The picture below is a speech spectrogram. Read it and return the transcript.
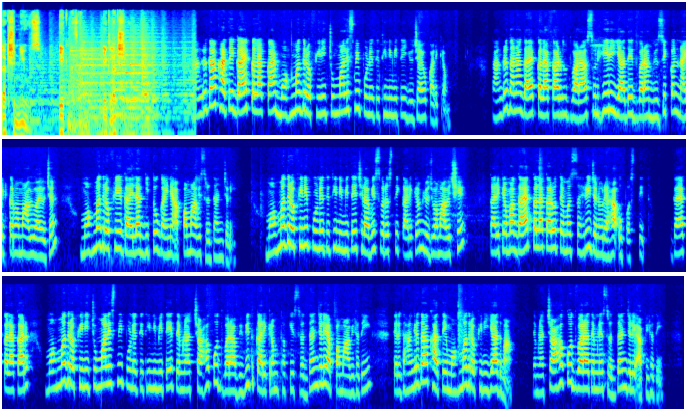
લક્ષ્ય ન્યૂઝ. એક નજર, એક લક્ષ્ય. ધાંગ્રધા ખાતે ગાયક કલાકાર મોહમ્મદ રફીની ચુમ્માલીસમી પુણ્યતિથિ નિમિત્તે યોજાયો કાર્યક્રમ. ધાંગ્રધાના ગાયક કલાકારો દ્વારા સુનહેરી યાદે દ્વારા મ્યુઝિકલ નાઇટ કરવામાં આવ્યું આયોજન. મોહમ્મદ રફીએ ગાયેલા ગીતો ગાઈને આપવામાં આવી શ્રદ્ધાંજલિ. મોહમ્મદ રફીની પુણ્યતિથિ નિમિત્તે છેલ્લા વીસ વર્ષથી કાર્યક્રમ યોજવામાં આવે છે. કાર્યક્રમમાં ગાયક કલાકારો તેમજ શહેરીજનો રહ્યા ઉપસ્થિત. ગાયક કલાકાર મોહમ્મદ રફીની ચુમ્માલીસની પુણ્યતિથિ નિમિત્તે તેમના ચાહકો દ્વારા વિવિધ કાર્યક્રમ થકી શ્રદ્ધાંજલિ આપવામાં આવી હતી. ત્યારે ધાંગ્રધા ખાતે મોહમ્મદ રફીની યાદમાં તેમના ચાહકો દ્વારા તેમને શ્રદ્ધાંજલિ આપી હતી.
